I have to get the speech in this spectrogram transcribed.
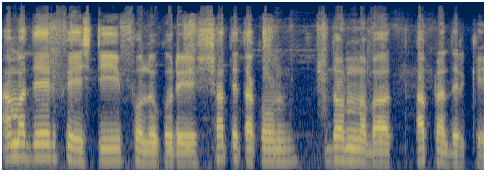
আমাদের পেজটি ফলো করে সাথে থাকুন। ধন্যবাদ আপনাদেরকে।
